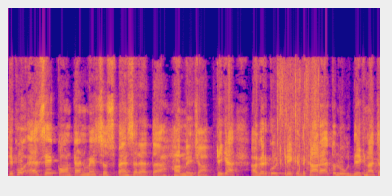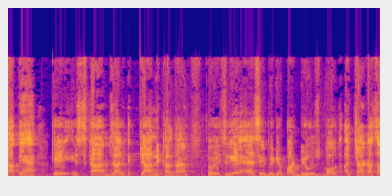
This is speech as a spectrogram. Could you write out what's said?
देखो, ऐसे कॉन्टेंट में सस्पेंस रहता है, हमेशा, ठीक है? अगर कोई ट्रिक दिखा रहा है तो लोग देखना चाहते हैं कि इसका रिज़ल्ट क्या निकलता है। तो इसलिए ऐसी वीडियो पर व्यूज़ बहुत अच्छा खासा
